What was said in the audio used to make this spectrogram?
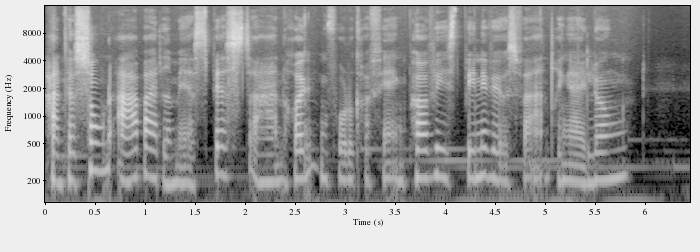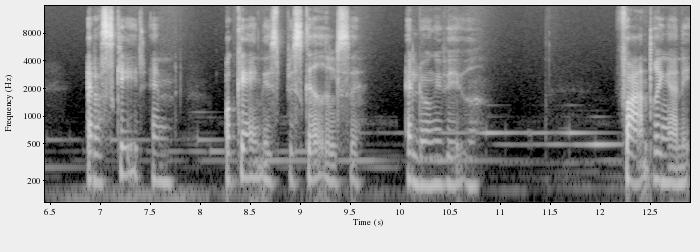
Har en person arbejdet med asbest og har en røntgenfotografering påvist bindevævsforandringer i lungen, er der sket en organisk beskadigelse af lungevævet. Forandringerne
